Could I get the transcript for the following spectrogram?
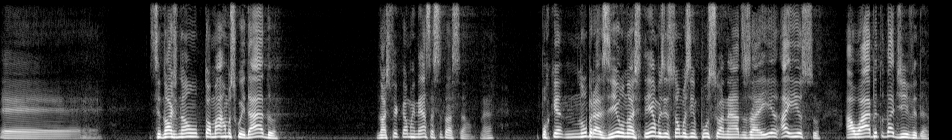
é, se nós não tomarmos cuidado, nós ficamos nessa situação. Né? Porque no Brasil nós temos e somos impulsionados a, a isso, ao hábito da dívida.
